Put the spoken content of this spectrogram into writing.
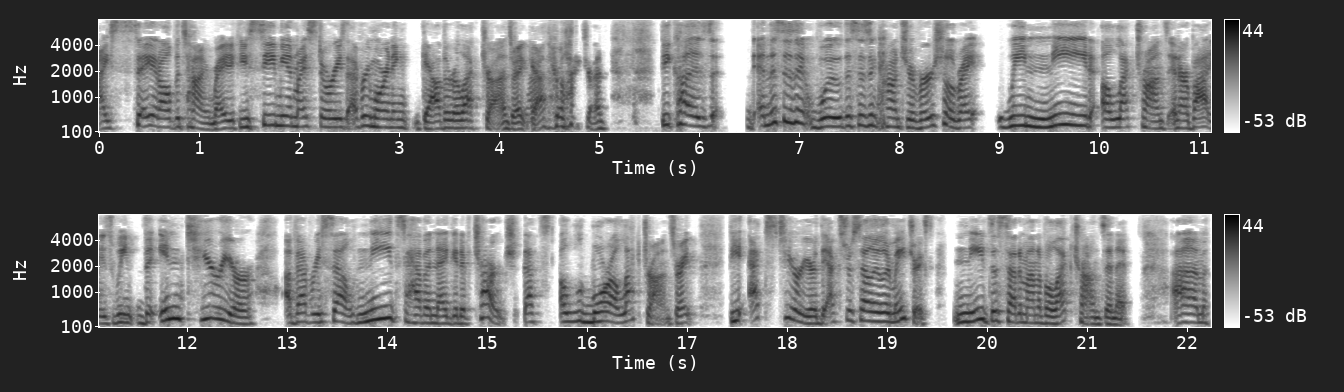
I say it all the time, right? If you see me in my stories every morning, gather electrons, right? Yeah. Gather electrons. Because and this isn't woo, this isn't controversial, right? We need electrons in our bodies. We, the interior of every cell needs to have a negative charge. That's a, more electrons, right? The exterior, the extracellular matrix needs a set amount of electrons in it. Um,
